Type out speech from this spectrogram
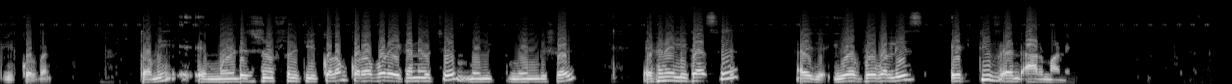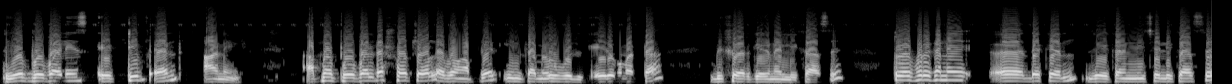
ক্লিক করবেন। তো আমি মনিটাইজেশন অপশনে ক্লিক করলাম, করার পরে এখানে হচ্ছে মেন মেন বিষয়। এখানে লেখা আছে, এই যে your profile is active and আর morning your profile is active and earning আপনার প্রোফাইলটা সচল এবং আপনার ইনকামের উপযোগী। এরকম একটা বিষয় আর কি এখানে লেখা আছে। তো এরপর এখানে দেখেন যে এখানে নিচে লেখা আছে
